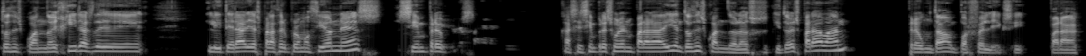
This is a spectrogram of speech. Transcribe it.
Entonces, cuando hay giras de literarias para hacer promociones, siempre, casi siempre suelen parar ahí. Entonces, cuando los escritores paraban, preguntaban por Félix. Y para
